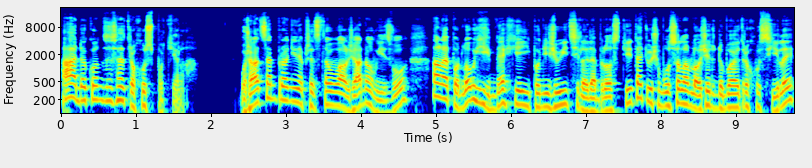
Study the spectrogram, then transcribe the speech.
a dokonce se trochu spotila. Pořád jsem pro ní nepředstavoval žádnou výzvu, ale po dlouhých dnech její ponižující ledabilosti teď už musela vložit do boje trochu síly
